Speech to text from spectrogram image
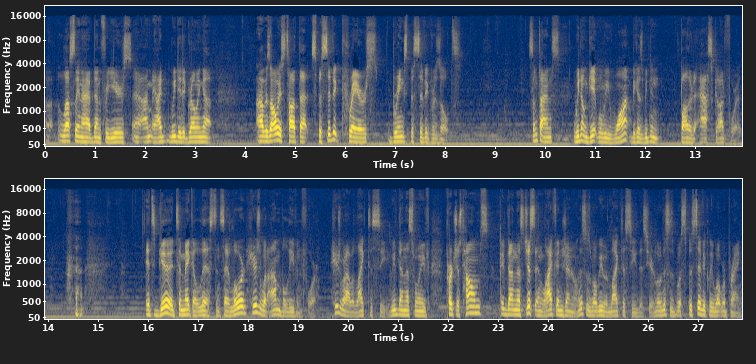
uh, Leslie and I have done for years. I mean, I, we did it growing up. I was always taught that specific prayers bring specific results. Sometimes we don't get what we want because we didn't bother to ask God for it. it's good to make a list and say, Lord, here's what I'm believing for. Here's what I would like to see. We've done this when we've purchased homes. We've done this just in life in general. This is what we would like to see this year. Lord, this is specifically what we're praying.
